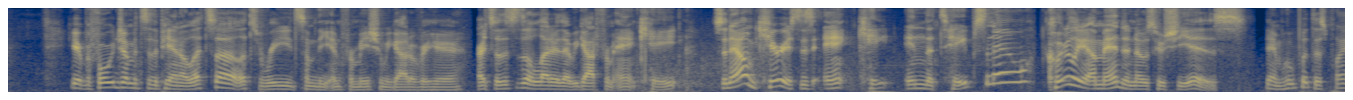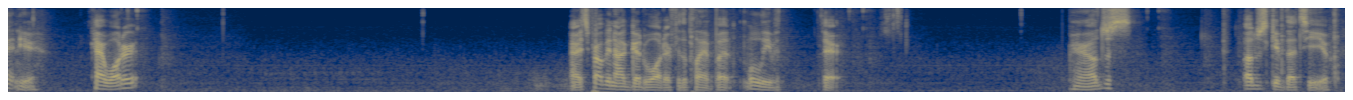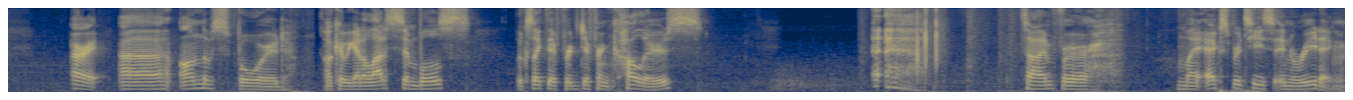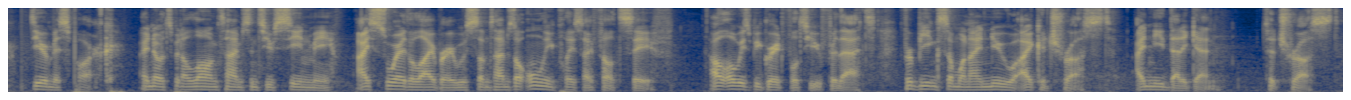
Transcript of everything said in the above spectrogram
Here, before we jump into the piano, let's uh let's read some of the information we got over here. All right, so this is a letter that we got from Aunt Kate. So now I'm curious, is Aunt Kate in the tapes now? Clearly Amanda knows who she is. Damn, who put this plant here? Can I water it? Alright, it's probably not good water for the plant, but we'll leave it there. Here, I'll just I'll just give that to you. Alright, uh on this board. Okay, we got a lot of symbols. Looks like they're for different colors. Time for my expertise in reading. Dear Miss Park, I know it's been a long time since you've seen me. I swear the library was sometimes the only place I felt safe. I'll always be grateful to you for that, for being someone I knew I could trust. I need that again. To trust.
